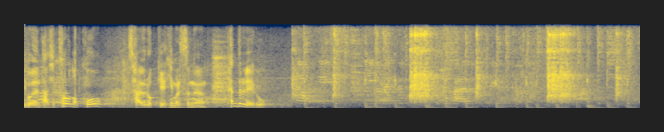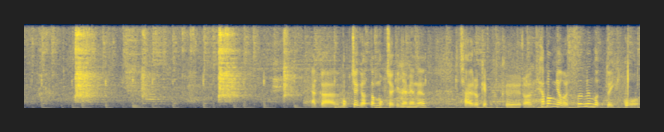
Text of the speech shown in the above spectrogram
이번엔 다시 풀어놓고 자유롭게 힘을 쓰는 펜들레이로 약간 목적이 어떤 목적이냐면은 자유롭게 그런 협응력을 쓰는 것도 있고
